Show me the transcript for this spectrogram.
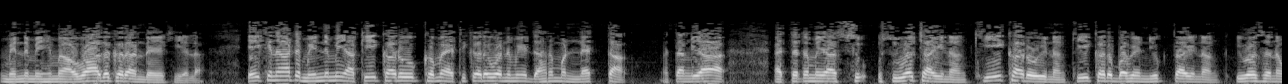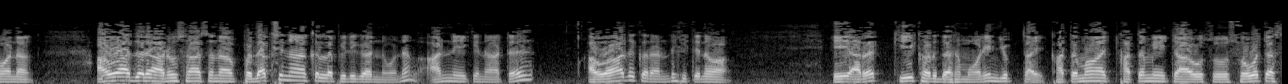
මෙන්න මෙහෙම අවවාද කරන්නය කියලා. ඒ කෙනාට මෙන්න මේ අකීකරුකම ඇති කරන මේ ධර්ම නැත්තම් නැත්නම් එයා ඇත්තටම එයා සුවචයි නම් කීකරුයි නම් කීකරු භවෙන් යුක්තයි නම් ඉවසනවා නම් අවවාදර අනුශාසන ප්‍රදක්ෂිනා කරලා පිළිගන්නවා නම් අන්න ඒ කෙනාට අවවාද කරන්න හිතෙනවා ඒ අර කීකරු ධර්ම වලින් යුක්තයි. කතමා කතමේ චාවසෝ සෝවචස්ස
